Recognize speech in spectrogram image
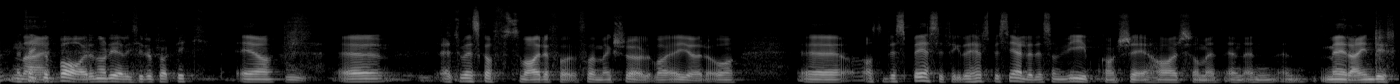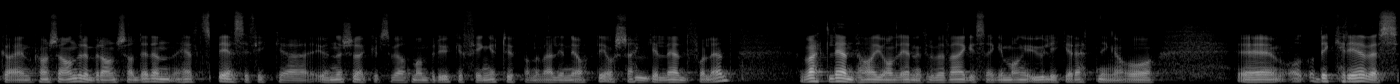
jeg tenkte bare når det gjelder kiropraktikk. Ja. Mm. Eh, jeg tror jeg skal svare for, for meg sjøl hva jeg gjør. og altså det spesifikke, det helt spesielle, det som vi kanskje har som et, en, en, en, mer reindyrka enn kanskje andre bransjer, det er den helt spesifikke undersøkelsen ved at man bruker fingertuppene veldig nøyaktig og sjekker mm. ledd for ledd. Hvert ledd har jo anledning til å bevege seg i mange ulike retninger. Og, eh, og det kreves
